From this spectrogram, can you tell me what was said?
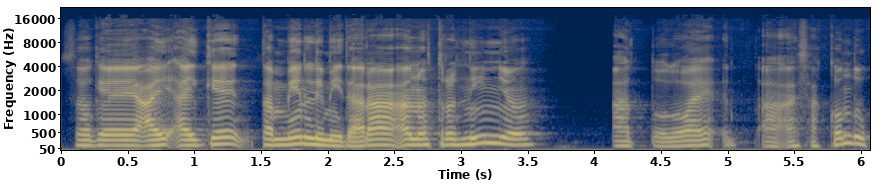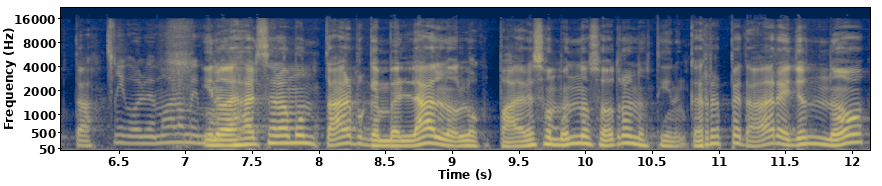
O sea que hay, hay que también limitar a, a nuestros niños a todo e- a, a esas conductas. Y volvemos a lo mismo. Y no dejársela montar, porque en verdad lo- los padres somos nosotros, nos tienen que respetar. Ellos no,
